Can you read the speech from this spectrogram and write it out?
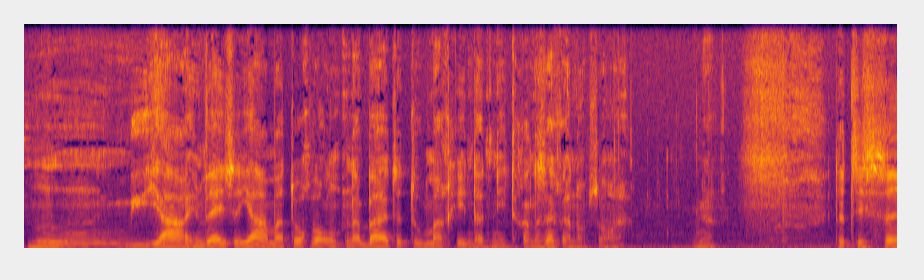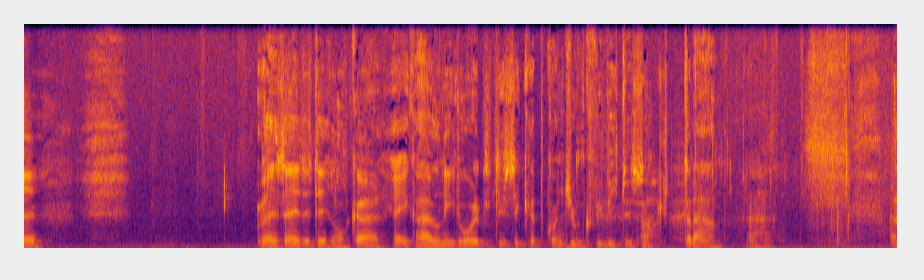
mm, ja, in wezen ja, maar toch wel naar buiten toe mag je dat niet gaan zeggen of zo. Hè? Ja? Dat is... Uh, wij zeiden tegen elkaar, ik huil niet hoor, dat is, ik heb conjunctivitis, ah. ik traan. Uh,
